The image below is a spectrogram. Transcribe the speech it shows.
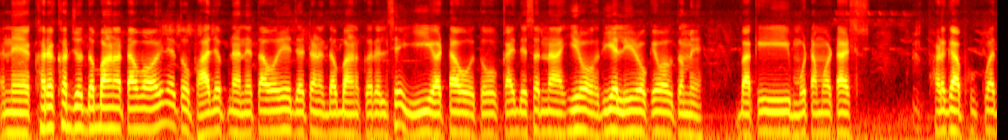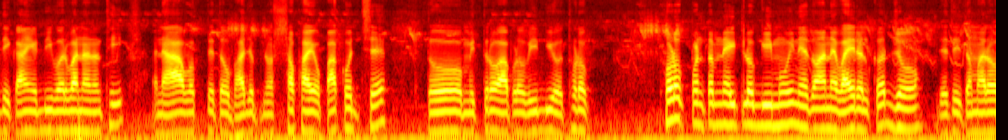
અને ખરેખર જો દબાણ હટાવવા હોય ને, તો ભાજપના નેતાઓએ જ અટાણે દબાણ કરેલ છે. એ હટાવો તો કાયદેસરના હીરો, રિયલ હીરો કહેવાવ તમે. બાકી મોટા મોટા ફળગા ફૂંકવાથી કાંઈ દી વરવાના નથી. અને આ વખતે તો ભાજપનો સફાયો પાકો જ છે. તો મિત્રો, આપણો વીડિયો થોડોક થોડોક પણ તમને એટલો ગીમ હોય ને તો આને વાયરલ કરજો. જેથી તમારો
